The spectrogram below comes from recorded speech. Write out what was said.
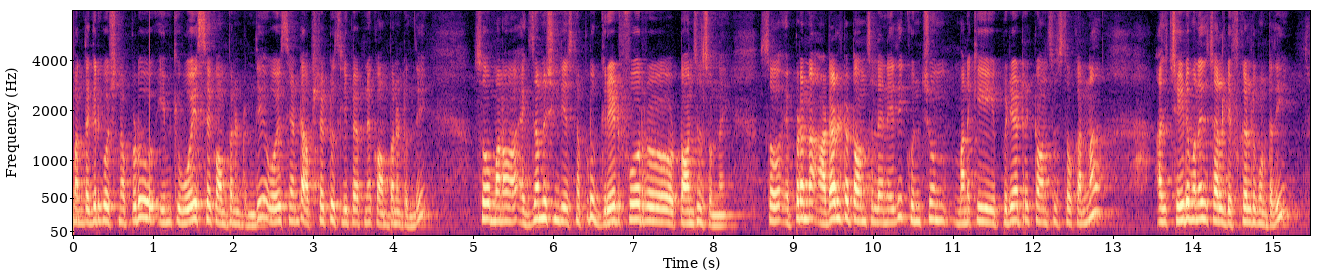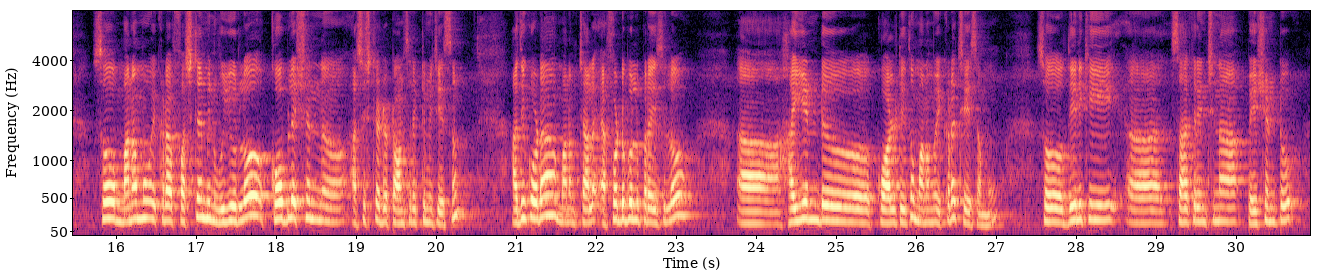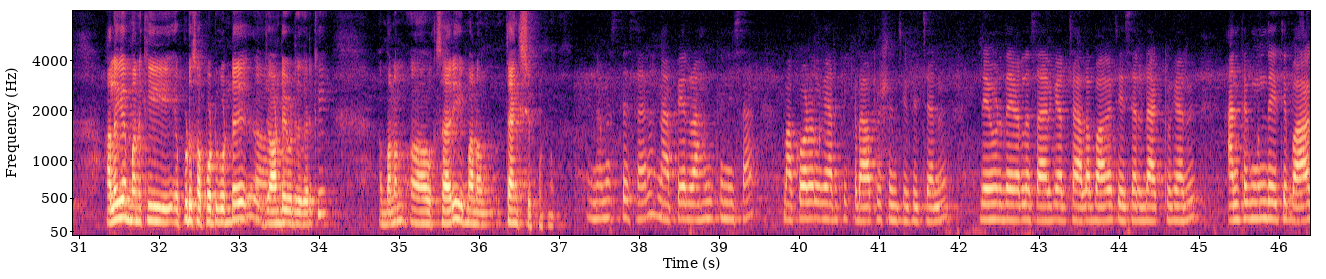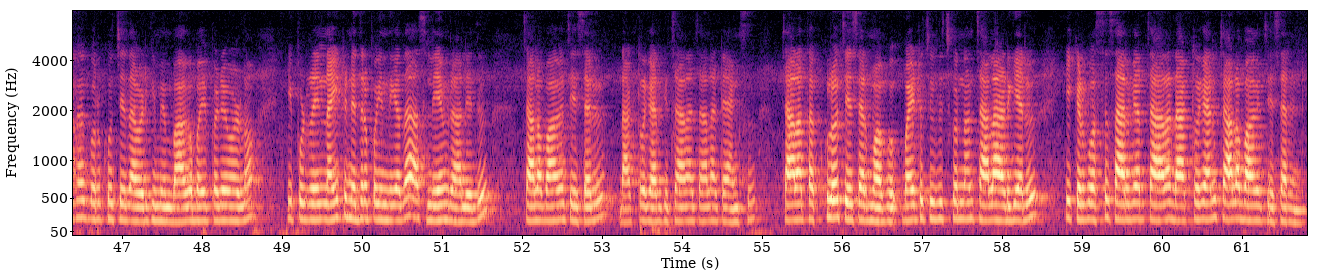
మన దగ్గరికి వచ్చినప్పుడు ఈమెకి ఓఎస్ఏ కాంపనెంట్ ఉంది. ఓఎస్ఏ అంటే అబ్స్ట్రక్టివ్ స్లీప్ యాప్నే కాంపనెంట్ ఉంది. సో మనం ఎగ్జామినేషన్ చేసినప్పుడు గ్రేడ్ ఫోర్ టాన్సిల్స్ ఉన్నాయి. సో ఎప్పుడన్నా అడల్ట్ టాన్సిల్ అనేది కొంచెం మనకి పిడియాట్రిక్ టాన్సిల్స్తో కన్నా అది చేయడం అనేది చాలా డిఫికల్ట్గా ఉంటుంది. సో మనము ఇక్కడ ఫస్ట్ టైం ఇన్ ఉయ్యూరులో కోబ్లేషన్ అసిస్టెడ్ టాన్సిలెక్టమీ చేసాం. అది కూడా మనం చాలా అఫోర్డబుల్ ప్రైస్లో హై ఎండ్ క్వాలిటీతో మనము ఇక్కడ చేసాము. సో దీనికి సహకరించిన పేషెంటు అలాగే మనకి ఎప్పుడు సపోర్ట్గా ఉండే జాన్ డేవిడ్ గారికి మనం ఒకసారి మనం థ్యాంక్స్ చెప్పుకుంటున్నాం. నమస్తే సార్ నా పేరు రహంతిని సార్. మా కోడలు గారికి ఇక్కడ ఆపరేషన్ చేయించాను దేవుడి దయవల్ల సార్ గారు చాలా బాగా చేశారు డాక్టర్ గారు. అంతకుముందు అయితే బాగా కొరకు వచ్చేది ఆవిడకి మేము బాగా భయపడేవాళ్ళం. ఇప్పుడు నైట్ నిద్రపోయింది కదా అసలు ఏం రాలేదు. చాలా బాగా చేశారు. డాక్టర్ గారికి చాలా చాలా థ్యాంక్స్. చాలా తక్కువలో చేశారు మాకు. బయట చూపించుకున్నాను చాలా అడిగారు. ఇక్కడికి వస్తే సార్ గారు చాలా డాక్టర్ గారు చాలా బాగా చేశారండి.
